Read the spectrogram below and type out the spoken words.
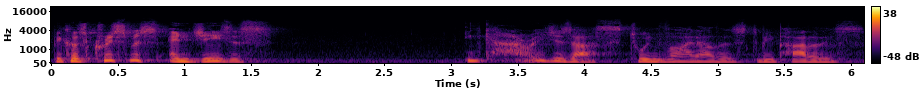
Because Christmas and Jesus encourages us to invite others to be part of this.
